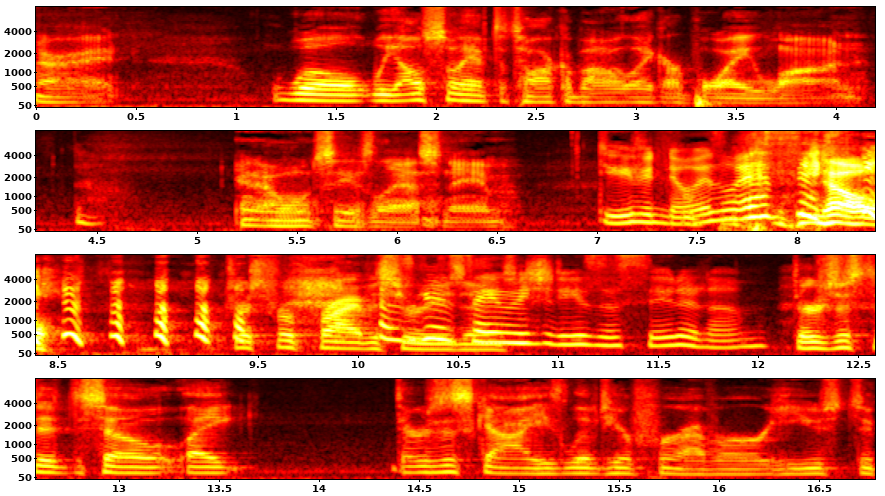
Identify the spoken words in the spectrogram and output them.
All right. Well, we also have to talk about like our boy Juan, and I won't say his last name. Do you even know his last name? No, just for privacy I privacy was gonna reasons. say we should use a pseudonym. There's just a, so like there's this guy. He's lived here forever. He used to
